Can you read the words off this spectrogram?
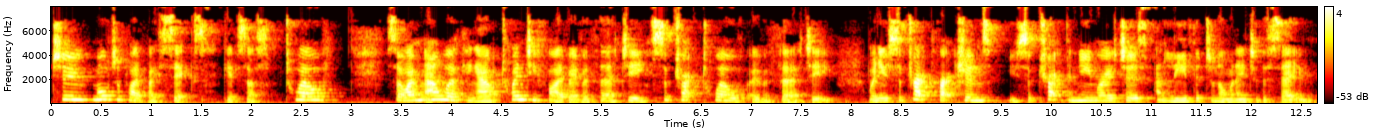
2 multiplied by 6 gives us 12. So I'm now working out 25 over 30, subtract 12 over 30. When you subtract fractions, you subtract the numerators and leave the denominator the same.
